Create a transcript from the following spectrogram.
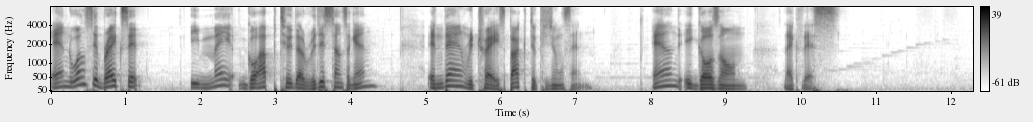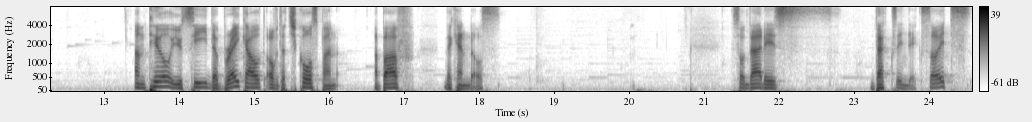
And once it breaks it, it may go up to the resistance again, and then retrace back to Kijun Sen. And it goes on like this. Until you see the breakout of the Chikou span above the candles. So that is DAX index. So it's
